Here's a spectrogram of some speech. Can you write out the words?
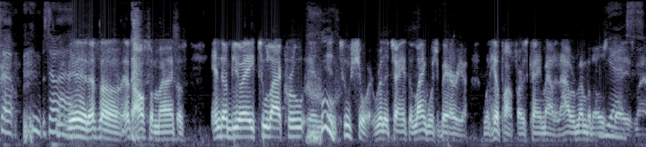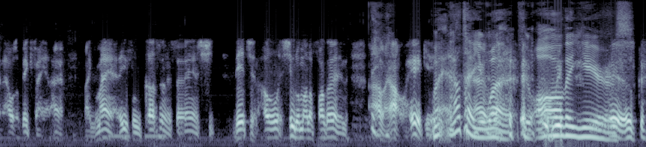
So, so uh, Yeah, that's uh that's awesome, man. Because NWA, Two Live Crew, and, Whew. and Too Short really changed the language barrier when hip hop first came out, and I remember those Yes. days, man. I was a big fan. I like, man, these fools cussing and saying sh- bitch and hoe and shoot a motherfucker, and I was like, oh heck yeah. Well, and I'll tell you what, through all the years, was good.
